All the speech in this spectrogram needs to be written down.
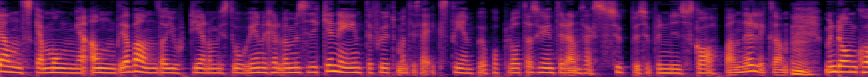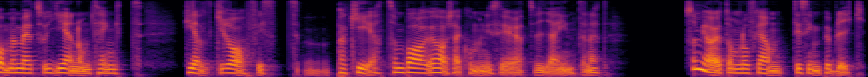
ganska många andra band har gjort genom historien. Själva musiken är inte, förutom att det är så extremt bra poplåtar, så är inte den så här super, super nyskapande liksom. Mm. Men de kommer med ett så genomtänkt, helt grafiskt paket som bara har så här kommunicerats via internet. Som gör att de når fram till sin publik.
